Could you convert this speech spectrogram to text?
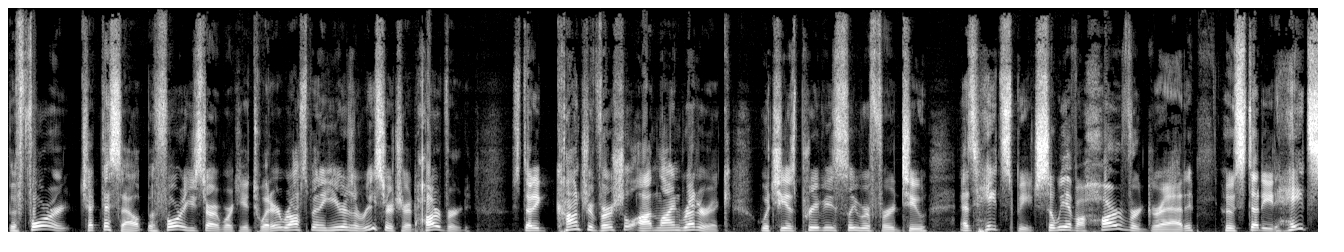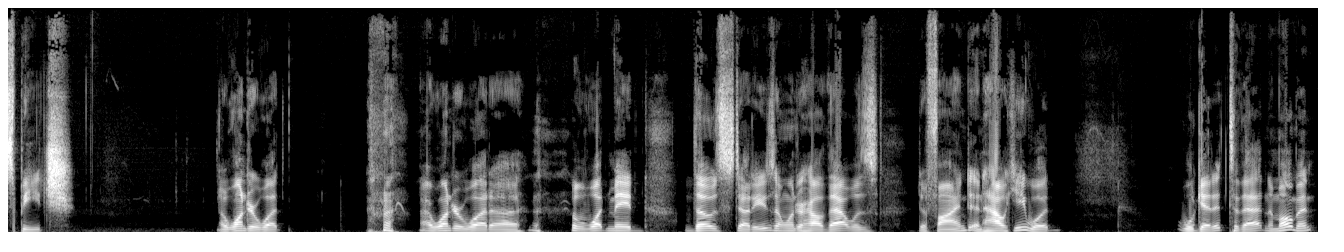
Before, check this out, before he started working at Twitter, Roth spent a year as a researcher at Harvard studied controversial online rhetoric, which he has previously referred to as hate speech. So we have a Harvard grad who studied hate speech. I wonder what. I wonder what. Uh, what made those studies. I wonder how that was defined and how he would. We'll get it to that in a moment.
